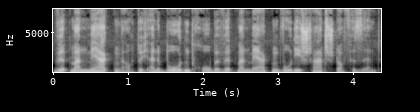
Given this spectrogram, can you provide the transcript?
wird man merken, auch durch eine Bodenprobe wird man merken, wo die Schadstoffe sind.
